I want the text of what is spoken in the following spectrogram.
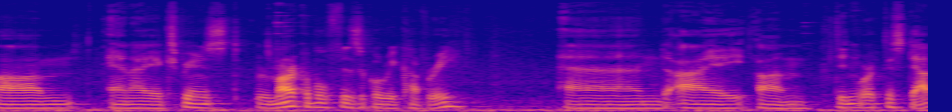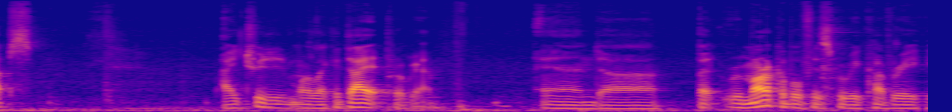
Um, and I experienced remarkable physical recovery, and I um, didn't work the steps. I treated it more like a diet program, and uh, but remarkable physical recovery,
